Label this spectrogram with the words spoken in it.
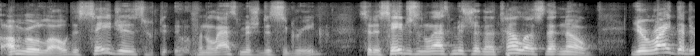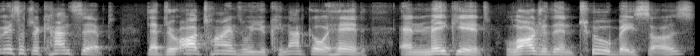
Amrulo, the sages from the last Mishnah disagreed. So the sages in the last Mishnah are going to tell us that no, you're right that there is such a concept that there are times where you cannot go ahead and make it larger than two bases.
